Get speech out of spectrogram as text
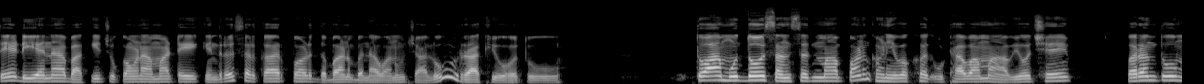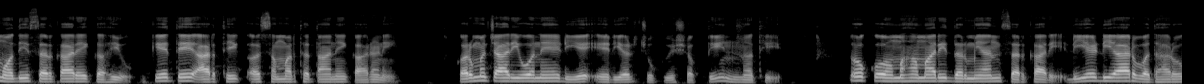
તે ડીએના બાકી ચૂકવણા માટે કેન્દ્ર સરકાર પર દબાણ બનાવવાનું ચાલુ રાખ્યું હતું. તો આ મુદ્દો સંસદમાં પણ ઘણી વખત ઉઠાવવામાં આવ્યો છે, પરંતુ મોદી સરકારે કહ્યું કે તે આર્થિક અસમર્થતાને કારણે કર્મચારીઓને ડીએ એરિયર ચૂકવી શકતી નથી. તો મહામારી દરમિયાન સરકારે ડીએડીઆર વધારો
